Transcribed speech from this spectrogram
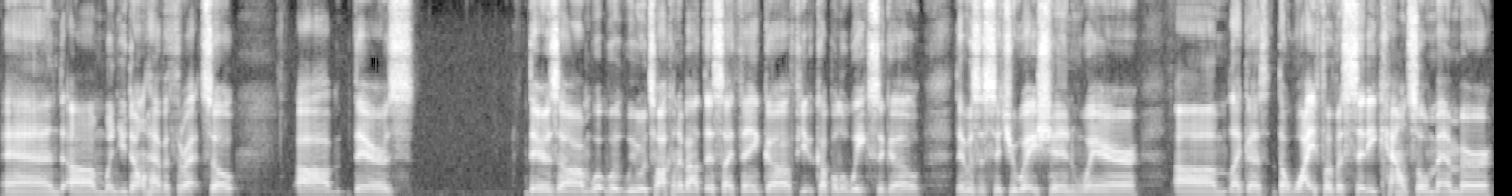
and um, when you don't have a threat. So um, there's there's um, what, we were talking about this i think uh, a few couple of weeks ago. There was a situation where um, like a the wife of a city council member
